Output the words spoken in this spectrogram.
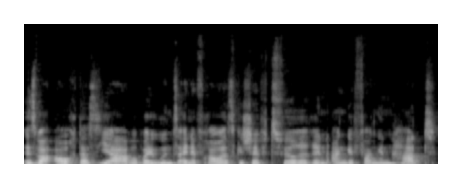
Es war auch das Jahr, wo bei uns eine Frau als Geschäftsführerin angefangen hat,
